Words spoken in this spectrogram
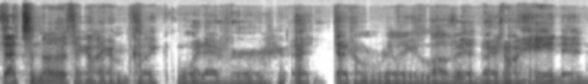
That's another thing. Like, I'm like, whatever. I, I don't really love it, but I don't hate it.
